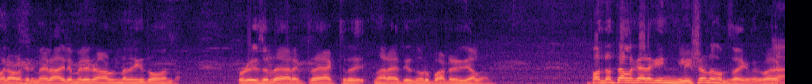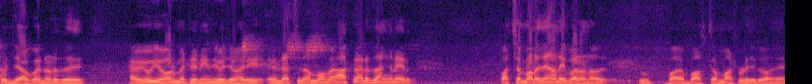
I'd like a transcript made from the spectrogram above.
മലയാള സിനിമയിൽ അതിലും വലിയ ആളുണ്ടെന്ന് എനിക്ക് തോന്നുന്നില്ല. പ്രൊഡ്യൂസർ ഡയറക്ടർ ആക്ടർ നാലായിരത്തി ഇരുന്നൂറ് പാട്ട് എഴുതിയ ആളാണ്. അപ്പോൾ അന്നത്തെ ആൾക്കാരൊക്കെ ഇംഗ്ലീഷാണ് സംസാരിക്കുന്നത്. ഇപ്പോൾ Kunchacko have you your met any എന്ന് ചോദിച്ച മാതിരി എന്റെ അച്ഛനും അമ്മ ആ കാലത്ത് അങ്ങനെയായിരുന്നു. പച്ചൻ പറഞ്ഞാണ് ഈ പറയണത്. ഭാസ്കർ മാഷ് വിളിച്ചിട്ട് പറഞ്ഞ്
